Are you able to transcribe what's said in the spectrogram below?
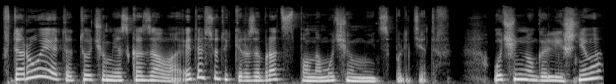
Второе, это то, о чем я сказала, это все-таки разобраться с полномочиями муниципалитетов. Очень много лишнего,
